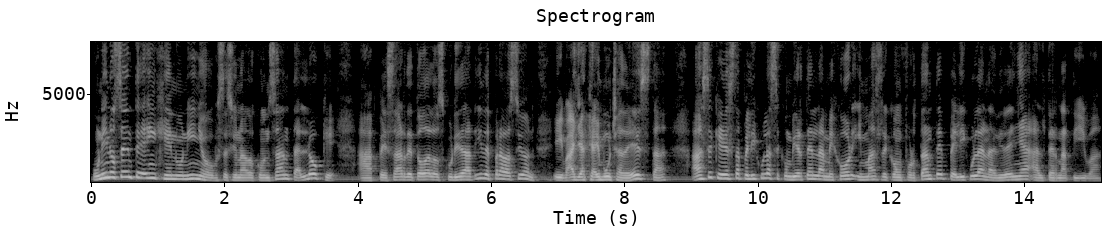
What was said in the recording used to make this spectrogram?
un inocente e ingenuo niño obsesionado con Santa, lo que, a pesar de toda la oscuridad y depravación, y vaya que hay mucha de esta, hace que esta película se convierta en la mejor y más reconfortante película navideña alternativa.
